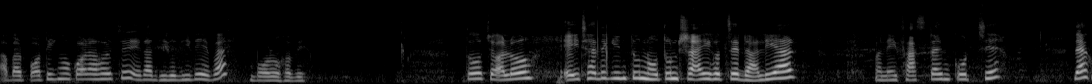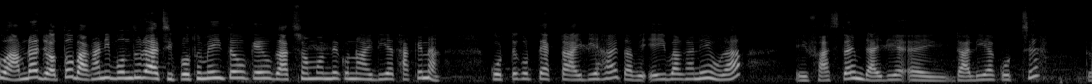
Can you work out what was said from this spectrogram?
আবার পটিংও করা হয়েছে, এরা ধীরে ধীরে এবার বড় হবে। তো চলো এই ছাদে কিন্তু নতুন ট্রাই হচ্ছে ডালিয়ার মানে এই ফার্স্ট টাইম করছে। দেখো, আমরা যত বাগানি বন্ধুরা আছি, প্রথমেই তো কেউ গাছ সম্বন্ধে কোনো আইডিয়া থাকে না। করতে করতে একটা আইডিয়া হয়, তবে এই বাগানে ওরা এই ফার্স্ট টাইম ডাইরিয়া, এই ডালিয়া করছে। তো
